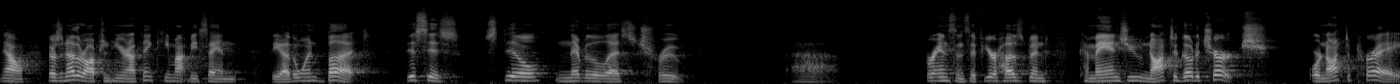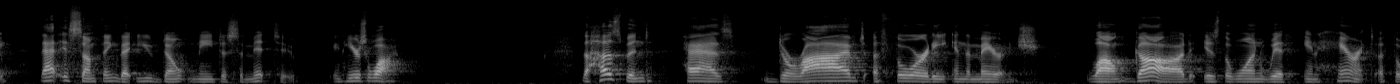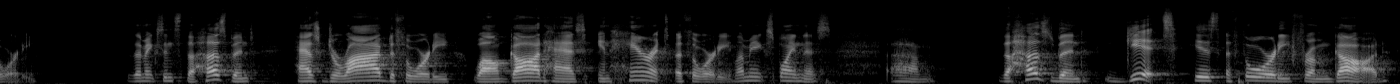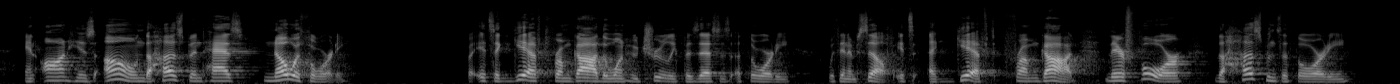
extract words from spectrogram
Now, there's another option here, and I think he might be saying the other one, but this is still nevertheless true. Uh, for instance, if your husband commands you not to go to church or not to pray, that is something that you don't need to submit to. And here's why the husband has derived authority in the marriage, while God is the one with inherent authority. Does that make sense? The husband has derived authority, while God has inherent authority. Let me explain this. Um, the husband gets his authority from God, and on his own, the husband has no authority. But it's a gift from God, the one who truly possesses authority within himself. It's a gift from God. Therefore, the husband's authority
